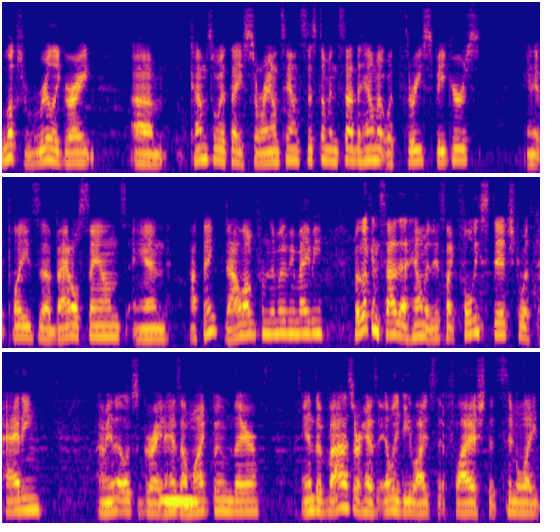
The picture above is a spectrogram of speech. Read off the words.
Looks really great. Um, it comes with a surround sound system inside the helmet with three speakers, and it plays uh, battle sounds and I think dialogue from the movie maybe. But look inside that helmet; it's like fully stitched with padding. I mean, that looks great. It has a mic boom there. And the visor has LED lights that flash that simulate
